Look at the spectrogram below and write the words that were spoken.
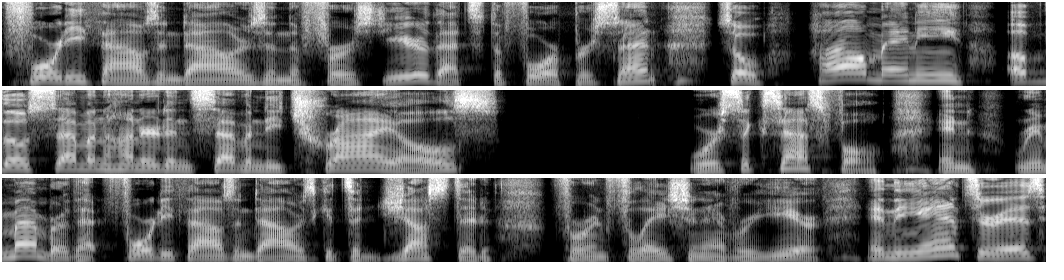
$40,000 in the first year. That's the 4%. So how many of those 770 trials were successful. And remember that $40,000 gets adjusted for inflation every year. And the answer is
